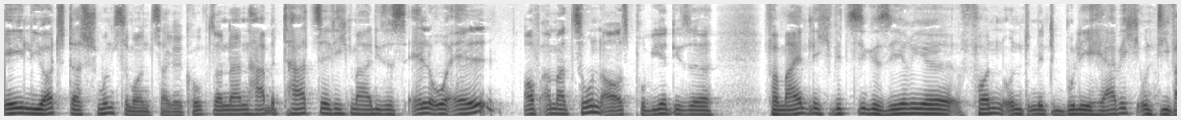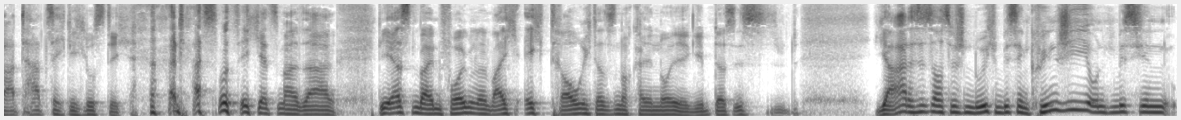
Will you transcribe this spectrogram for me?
Aliot, das Schmunzelmonster geguckt, sondern habe tatsächlich mal dieses LOL auf Amazon ausprobiert, diese vermeintlich witzige Serie von und mit Bully Herbig und die war tatsächlich lustig. das muss ich jetzt mal sagen. Die ersten beiden Folgen und dann war ich echt traurig, dass es noch keine neue gibt. Das ist ja, das ist auch zwischendurch ein bisschen cringy und ein bisschen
